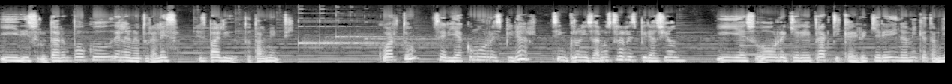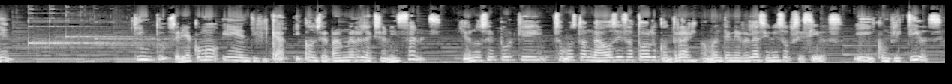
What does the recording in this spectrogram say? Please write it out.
y disfrutar un poco de la naturaleza. Es válido totalmente. Cuarto, sería como respirar, sincronizar nuestra respiración y eso requiere práctica y requiere dinámica también. Quinto, sería como identificar y conservar unas relaciones sanas. Yo no sé por qué somos tan dados a todo lo contrario, a mantener relaciones obsesivas y conflictivas.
